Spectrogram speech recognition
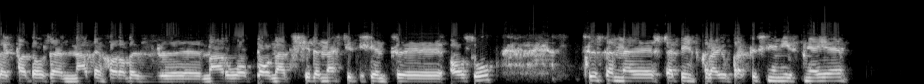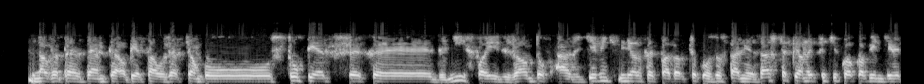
w Ekwadorze że na tę chorobę zmarło ponad 17 tysięcy osób. System e, szczepień w kraju praktycznie nie istnieje. Nowy prezydent obiecał, że w ciągu 100 pierwszych e, dni swoich rządów aż 9 milionów Ekwadorczyków zostanie zaszczepionych przeciwko COVID-19.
